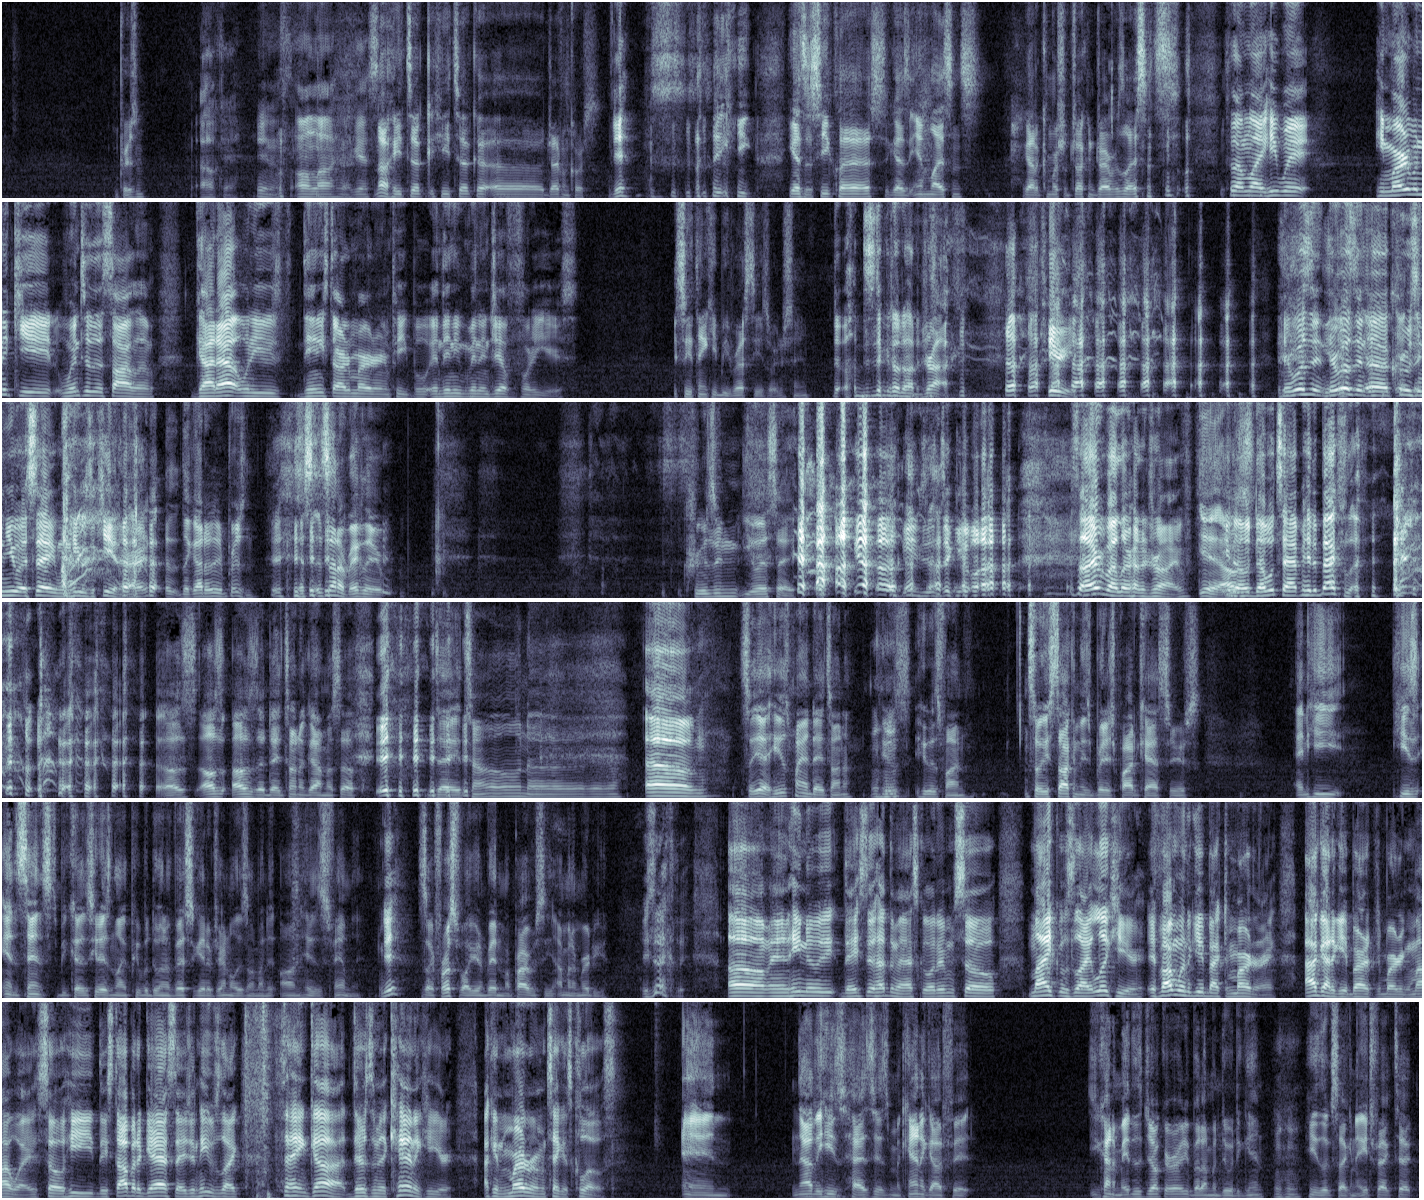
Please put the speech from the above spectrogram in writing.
In prison? Okay, you know, online, I guess. No, he took he took a uh, driving course. Yeah, he, he has a C class. He got his M license. He got a commercial trucking driver's license. so I'm like, he went, he murdered when the kid, went to the asylum, got out when he was, then he started murdering people, and then he been in jail for 40 years. so you think he'd be rusty? Is what you're saying? This nigga don't know how to drive. Period. There wasn't there wasn't uh, Cruis'n USA when he was a kid, all right? they got it in prison. It's, it's not a regular Cruis'n USA. Yo, he just took you out. That's how everybody learned how to drive. Yeah, I you know, was- double tap and hit a backflip. I was I was I was a Daytona guy myself. Daytona. um, So yeah, he was playing Daytona. Mm-hmm. He was he was fun. So he's talking to these British podcasters, and he he's incensed because he doesn't like people doing investigative journalism on, on his family. yeah, He's like, first of all, you're invading my privacy. I'm gonna murder you. Exactly. Um, and he knew he- they still had the mask on him. So Mike was like, "Look here, if I'm going to get back to murdering, I got to get back to murdering my way." So he they stop at a gas station. He was like, "Thank God, there's a mechanic here. I can murder him and take his clothes." And now that he's has his mechanic outfit, you kind of made this joke already, but I'm gonna do it again. Mm-hmm. He looks like an HVAC tech.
